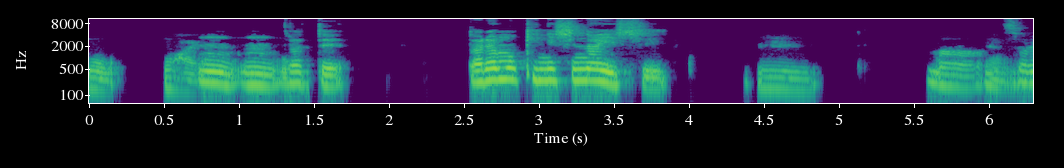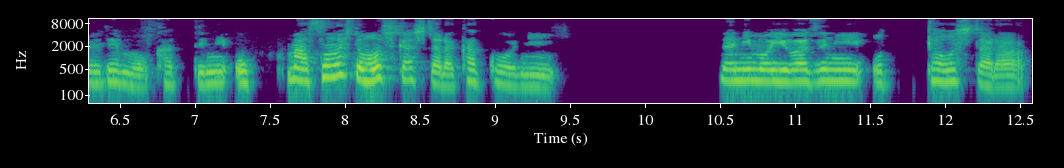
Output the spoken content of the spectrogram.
もう、もはや。うんうん。だって、誰も気にしないし、うん。まあ、うんそれでも勝手にお、まあその人もしかしたら過去に何も言わずにお倒したら、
